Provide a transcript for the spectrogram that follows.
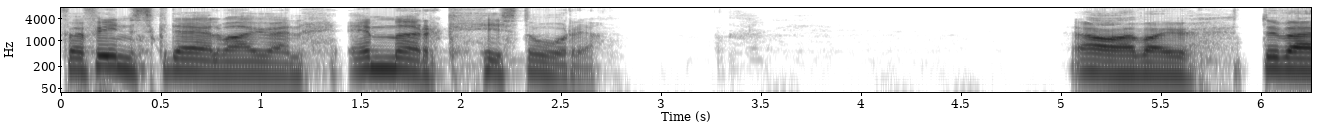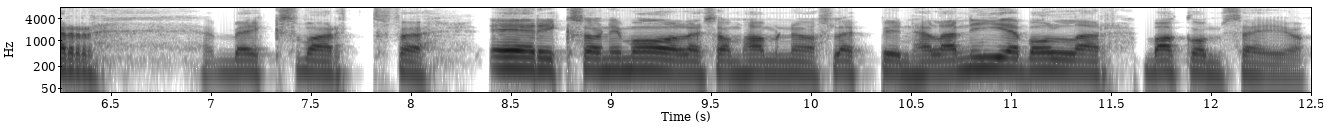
för finsk del var ju en, en mörk historia. Ja, det var ju tyvärr becksvart för Eriksson i målet som hamnade och släppte in hela nio bollar bakom sig. Och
